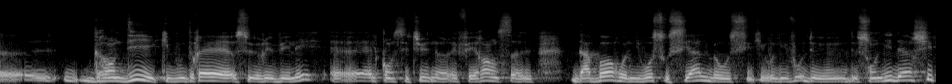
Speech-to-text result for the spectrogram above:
euh, grandit, qui voudrait se révéler, euh, elle constitue une référence euh, d'abord au niveau social, mais aussi au niveau de, son leadership,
